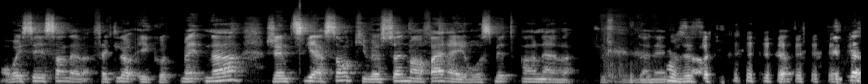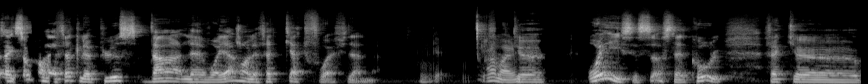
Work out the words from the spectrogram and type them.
On va essayer ça en avant. Fait que là, écoute, maintenant, j'ai un petit garçon qui veut seulement faire Aerosmith en avant. Juste pour vous donner un. Et puis, l'attraction qu'on a faite le plus dans le voyage, on l'a faite quatre fois finalement. Ah, ouais. Que, oui, c'est ça, c'était cool. Fait que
